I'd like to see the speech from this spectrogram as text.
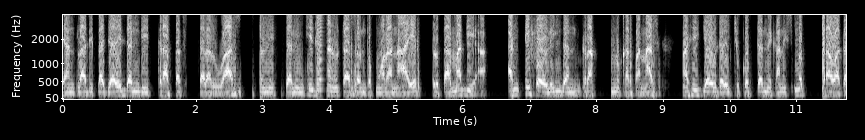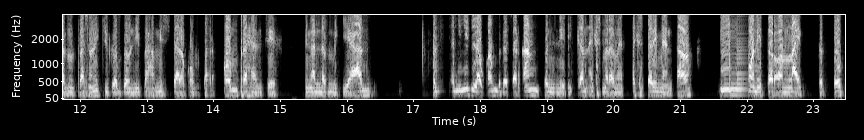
yang telah dipelajari dan diterapkan secara luas, penelitian inci dengan ultrason untuk pengolahan air, terutama di anti-fouling dan kerak penukar panas, masih jauh dari cukup dan mekanisme perawatan ultrasonik juga belum dipahami secara komprehensif. Dengan demikian, Penelitian ini dilakukan berdasarkan penyelidikan eksperimental di monitor online, tutup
